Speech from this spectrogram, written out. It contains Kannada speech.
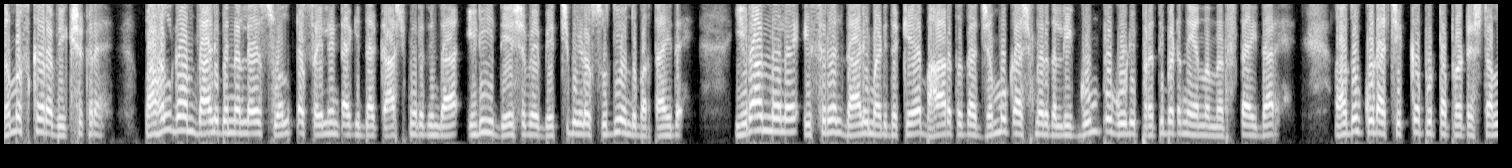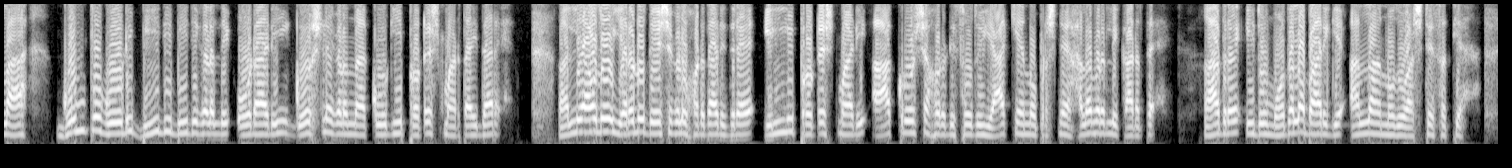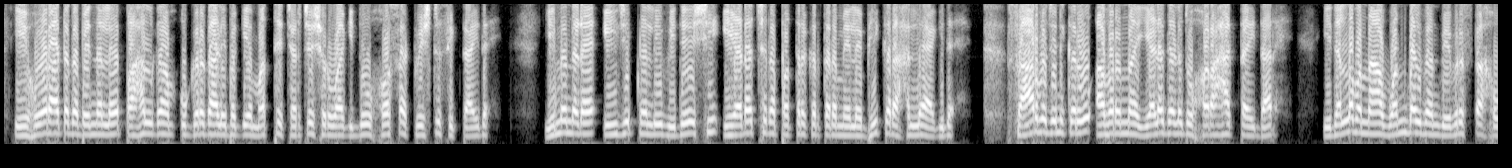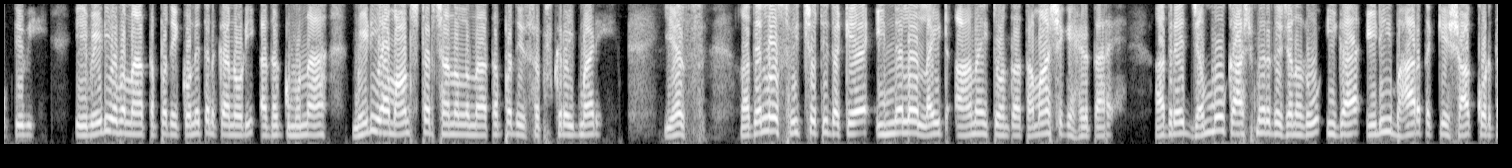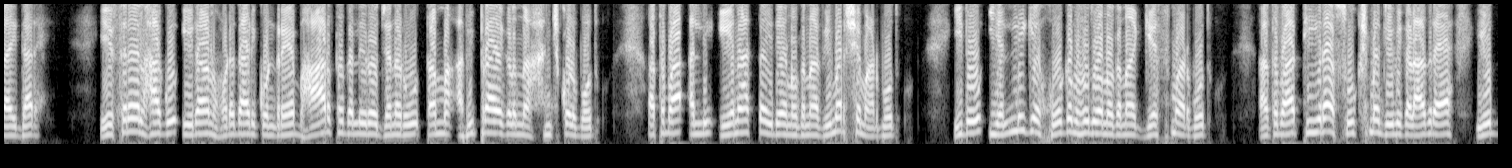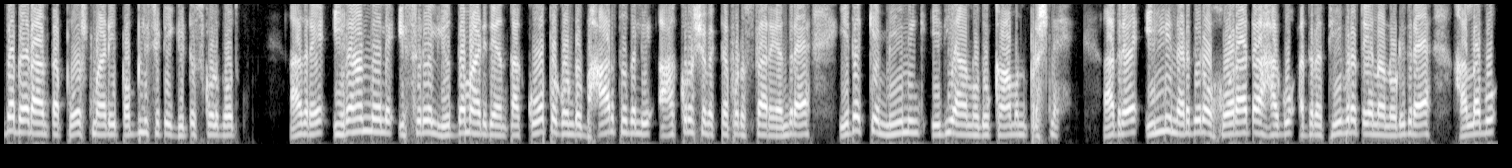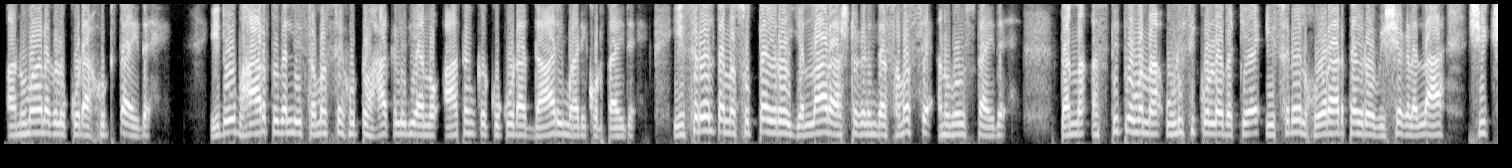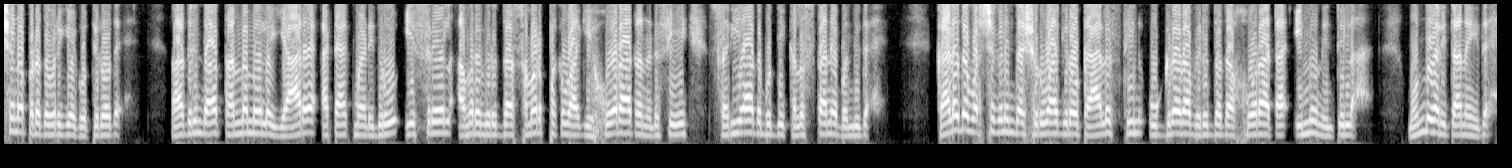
ನಮಸ್ಕಾರ ವೀಕ್ಷಕರೇ. ಪಹಲ್ಗಾಮ್ ದಾಳಿ ಬೆನ್ನಲ್ಲೇ ಸ್ವಲ್ಪ ಸೈಲೆಂಟ್ ಆಗಿದ್ದ ಕಾಶ್ಮೀರದಿಂದ ಇಡೀ ದೇಶವೇ ಬೆಚ್ಚಿ ಬೀಳೋ ಸುದ್ದಿಯೊಂದು ಬರ್ತಾ ಇದೆ. ಇರಾನ್ ಮೇಲೆ ಇಸ್ರೇಲ್ ದಾಳಿ ಮಾಡಿದ್ದಕ್ಕೆ ಭಾರತದ ಜಮ್ಮು ಕಾಶ್ಮೀರದಲ್ಲಿ ಗುಂಪುಗೂಡಿ ಪ್ರತಿಭಟನೆಯನ್ನು ನಡೆಸ್ತಾ ಇದ್ದಾರೆ. ಅದು ಕೂಡ ಚಿಕ್ಕ ಪುಟ್ಟ ಪ್ರೊಟೆಸ್ಟ್ ಅಲ್ಲ ಗುಂಪುಗೂಡಿ ಬೀದಿ ಬೀದಿಗಳಲ್ಲಿ ಓಡಾಡಿ ಘೋಷಣೆಗಳನ್ನ ಕೂಗಿ ಪ್ರೊಟೆಸ್ಟ್ ಮಾಡ್ತಾ ಇದ್ದಾರೆ. ಅಲ್ಯಾವುದೋ ಎರಡು ದೇಶಗಳು ಹೊಡೆದಾಡಿದ್ರೆ ಇಲ್ಲಿ ಪ್ರೊಟೆಸ್ಟ್ ಮಾಡಿ ಆಕ್ರೋಶ ಹೊರಡಿಸೋದು ಯಾಕೆ ಅನ್ನೋ ಪ್ರಶ್ನೆ ಹಲವರಲ್ಲಿ ಕಾಡುತ್ತೆ. ಆದ್ರೆ ಇದು ಮೊದಲ ಬಾರಿಗೆ ಅಲ್ಲ ಅನ್ನೋದು ಅಷ್ಟೇ ಸತ್ಯ. ಈ ಹೋರಾಟದ ಬೆನ್ನಲ್ಲೇ ಪಹಲ್ಗಾಮ್ ಉಗ್ರದಾಳಿ ಬಗ್ಗೆ ಮತ್ತೆ ಚರ್ಚೆ ಶುರುವಾಗಿದ್ದು ಹೊಸ ಟ್ವಿಸ್ಟ್ ಸಿಗ್ತಾ ಇದೆ. ಇನ್ನೊಂದೆಡೆ ಈಜಿಪ್ಟ್ನಲ್ಲಿ ವಿದೇಶಿ ಎಡಚರ ಪತ್ರಕರ್ತರ ಮೇಲೆ ಭೀಕರ ಹಲ್ಲೆ ಆಗಿದೆ. ಸಾರ್ವಜನಿಕರು ಅವರನ್ನ ಎಳೆದೆಳೆದು ಹೊರಹಾಕ್ತಾ ಇದ್ದಾರೆ. ಇದೆಲ್ಲವನ್ನ ಒನ್ ಬೈ ಒನ್ ವಿವರಿಸ್ತಾ ಹೋಗ್ತೀವಿ. ಈ ವಿಡಿಯೋವನ್ನ ತಪ್ಪದೆ ಕೊನೆ ತನಕ ನೋಡಿ, ಅದಕ್ಕೂ ಮುನ್ನ ಮೀಡಿಯಾ ಮಾನ್ಸ್ಟರ್ ಚಾನಲ್ ಅನ್ನ ತಪ್ಪದೆ ಸಬ್ಸ್ಕ್ರೈಬ್ ಮಾಡಿ. ಎಸ್ ಅದೆಲ್ಲೋ ಸ್ವಿಚ್ ಹೊತ್ತಿದ್ದಕ್ಕೆ ಇನ್ನೆಲ್ಲೋ ಲೈಟ್ ಆನ್ ಆಯ್ತು ಅಂತ ತಮಾಷೆಗೆ ಹೇಳ್ತಾರೆ. ಆದ್ರೆ ಜಮ್ಮು ಕಾಶ್ಮೀರದ ಜನರು ಈಗ ಇಡೀ ಭಾರತಕ್ಕೆ ಶಾಕ್ ಕೊಡ್ತಾ ಇದ್ದಾರೆ. ಇಸ್ರೇಲ್ ಹಾಗೂ ಇರಾನ್ ಹೊಡೆದಾಡಿಕೊಂಡ್ರೆ ಭಾರತದಲ್ಲಿರೋ ಜನರು ತಮ್ಮ ಅಭಿಪ್ರಾಯಗಳನ್ನ ಹಂಚಿಕೊಳ್ಬಹುದು ಅಥವಾ ಅಲ್ಲಿ ಏನಾಗ್ತಾ ಇದೆ ಅನ್ನೋದನ್ನ ವಿಮರ್ಶೆ ಮಾಡಬಹುದು ಇದು ಎಲ್ಲಿಗೆ ಹೋಗಬಹುದು ಅನ್ನೋದನ್ನ ಗೆಸ್ ಮಾಡಬಹುದು ಅಥವಾ ತೀರಾ ಸೂಕ್ಷ್ಮ ಜೀವಿಗಳಾದ್ರೆ ಯುದ್ಧ ಬೇಡ ಅಂತ ಪೋಸ್ಟ್ ಮಾಡಿ ಪಬ್ಲಿಸಿಟಿ ಗಿಟ್ಟಿಸ್ಕೊಳ್ಬಹುದು ಆದ್ರೆ ಇರಾನ್ ಮೇಲೆ ಇಸ್ರೇಲ್ ಯುದ್ಧ ಮಾಡಿದೆ ಅಂತ ಕೋಪಗೊಂಡು ಭಾರತದಲ್ಲಿ ಆಕ್ರೋಶ ವ್ಯಕ್ತಪಡಿಸ್ತಾರೆ ಅಂದ್ರೆ ಇದಕ್ಕೆ ಮೀನಿಂಗ್ ಇದೆಯಾ ಅನ್ನೋದು ಕಾಮನ್ ಪ್ರಶ್ನೆ. ಆದ್ರೆ ಇಲ್ಲಿ ನಡೆದಿರೋ ಹೋರಾಟ ಹಾಗೂ ಅದರ ತೀವ್ರತೆಯನ್ನು ನೋಡಿದ್ರೆ ಹಲವು ಅನುಮಾನಗಳು ಕೂಡ ಹುಟ್ಟುತ್ತಾ ಇದೆ. ಇದು ಭಾರತದಲ್ಲಿ ಸಮಸ್ಯೆ ಹುಟ್ಟು ಹಾಕಲಿದೆಯಾ ಅನ್ನೋ ಆತಂಕಕ್ಕೂ ಕೂಡ ದಾರಿ ಮಾಡಿಕೊಡ್ತಾ ಇದೆ. ಇಸ್ರೇಲ್ ತನ್ನ ಸುತ್ತ ಇರೋ ಎಲ್ಲಾ ರಾಷ್ಟ್ರಗಳಿಂದ ಸಮಸ್ಯೆ ಅನುಭವಿಸ್ತಾ ಇದೆ. ತನ್ನ ಅಸ್ತಿತ್ವವನ್ನ ಉಳಿಸಿಕೊಳ್ಳೋದಕ್ಕೆ ಇಸ್ರೇಲ್ ಹೋರಾಡ್ತಾ ಇರೋ ವಿಷಯಗಳೆಲ್ಲ ಶಿಕ್ಷಣ ಪಡೆದವರಿಗೆ ಗೊತ್ತಿರೋದೆ. ಆದ್ರಿಂದ ತನ್ನ ಮೇಲೆ ಯಾರೇ ಅಟ್ಯಾಕ್ ಮಾಡಿದ್ರು ಇಸ್ರೇಲ್ ಅವರ ವಿರುದ್ಧ ಸಮರ್ಪಕವಾಗಿ ಹೋರಾಟ ನಡೆಸಿ ಸರಿಯಾದ ಬುದ್ಧಿ ಕಲಿಸ್ತಾನೆ ಬಂದಿದೆ. ಕಳೆದ ವರ್ಷಗಳಿಂದ ಶುರುವಾಗಿರೋ ಪ್ಯಾಲೆಸ್ತೀನ್ ಉಗ್ರರ ವಿರುದ್ಧದ ಹೋರಾಟ ಇನ್ನೂ ನಿಂತಿಲ್ಲ. ಮುಂದುವರಿತಾನೆ ಇದೆ.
